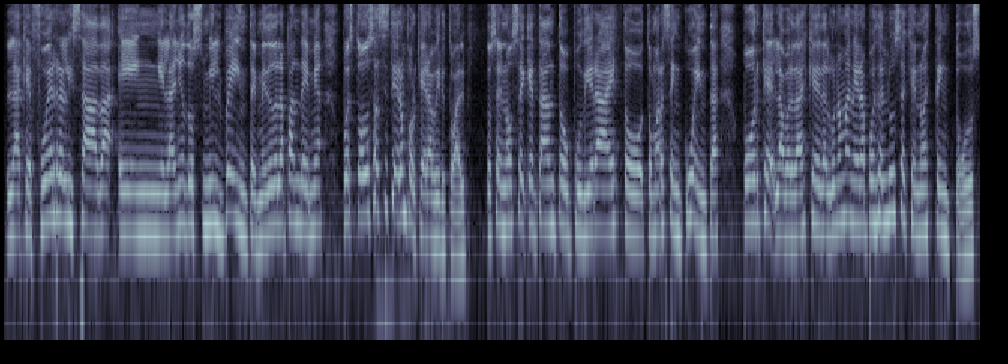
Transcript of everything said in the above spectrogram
la que fue realizada en el año 2020, en medio de la pandemia, pues todos asistieron porque era virtual. Entonces no sé qué tanto pudiera esto tomarse en cuenta, porque la verdad es que de alguna manera, pues de luces que no estén todos.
